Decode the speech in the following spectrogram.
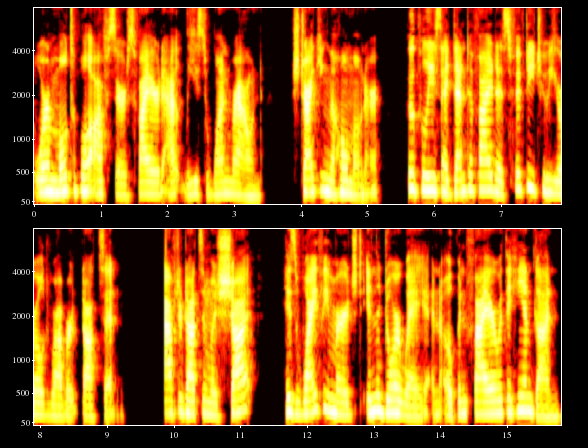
or multiple officers fired at least one round, striking the homeowner, who police identified as 52 year old Robert Dotson. After Dotson was shot, his wife emerged in the doorway and opened fire with a handgun,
